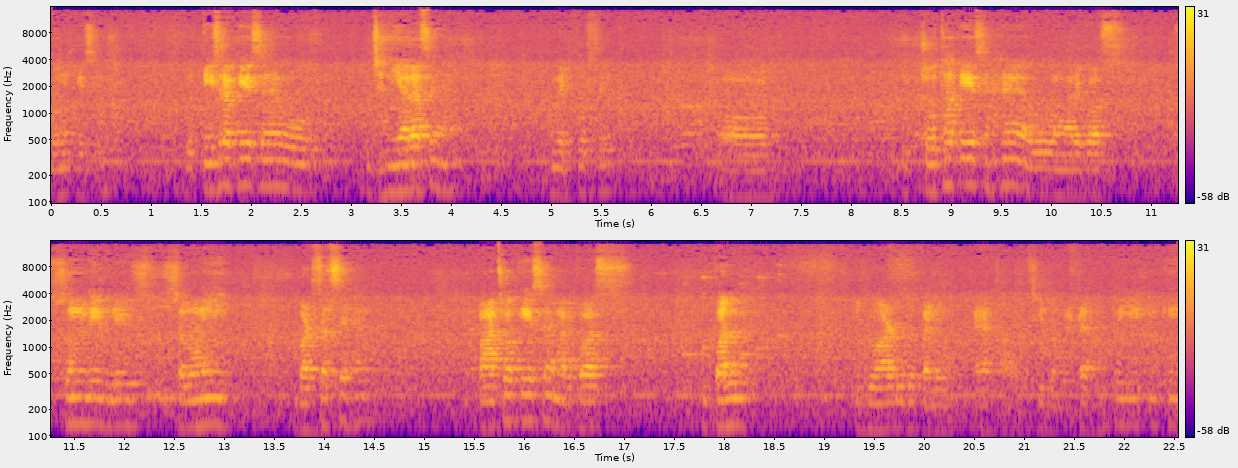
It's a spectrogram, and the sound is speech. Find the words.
दोनों केसेस जो तीसरा केस है, वो झनियारा से हैं, हमीरपुर से। चौथा केस है, वो हमारे पास सुनवी विलेज सलोनी बड़सर से है। पांचवा केस है, हमारे पास बल गुआड़ जो पहले आया था, उसी बेटा है। तो ये इनकी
